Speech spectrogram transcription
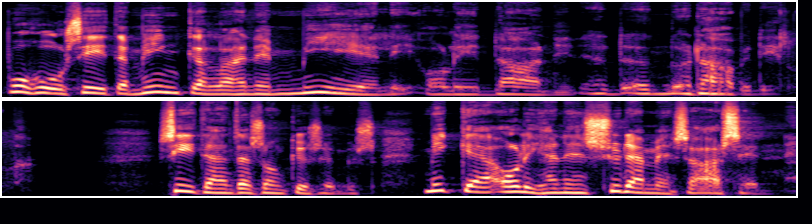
puhuu siitä, minkälainen mieli oli Daavidilla. Siitähän tässä on kysymys. Mikä oli hänen sydämensä asenne?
